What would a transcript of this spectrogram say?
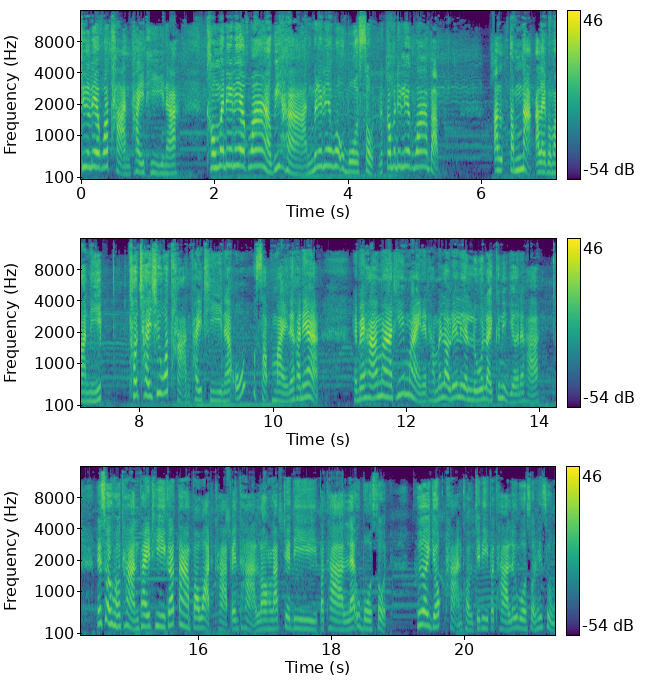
ชื่อเรียกว่าฐานไพทีนะเขาไม่ได้เรียกว่าวิหารไม่ได้เรียกว่าอุโบสถ แล้วก็ไม่ได้เรียกว่าแบบตำหนักอะไรประมาณนี้เขาใช้ชื่อว่าฐานไพทีนะโอ้สับใหม่นะคะเนี่ยเห็นไหมคะมาที่ใหม่เนี่ยทำให้เราได้เรียนรู้อะไรขึ้นอีกเยอะนะคะ ในส่วนของฐานไพทีก็ตามประวัติค่ะ เป็นฐานรองรับเจดีย์ประธานและอุโบสถ เพื่อยกฐานของเจดีย์ประธานและอุโบสถให้สูง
